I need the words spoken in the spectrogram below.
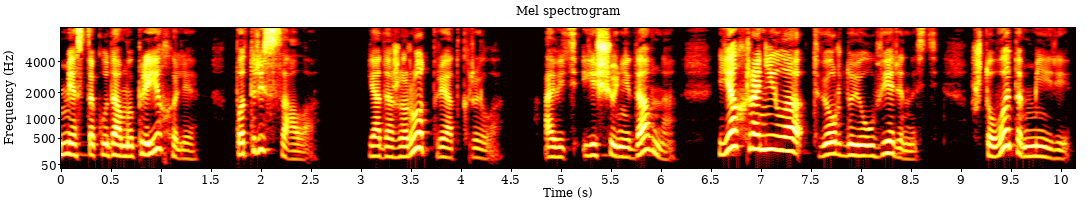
Место, куда мы приехали, потрясало. Я даже рот приоткрыла. А ведь еще недавно я хранила твердую уверенность, что в этом мире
